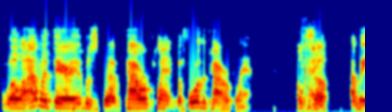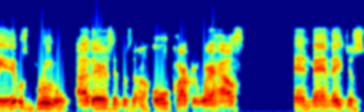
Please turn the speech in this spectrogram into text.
Well when i went there it was the power plant before the power plant. Okay. So i mean it was brutal. Uh, there's it was in an old carpet warehouse and man they just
